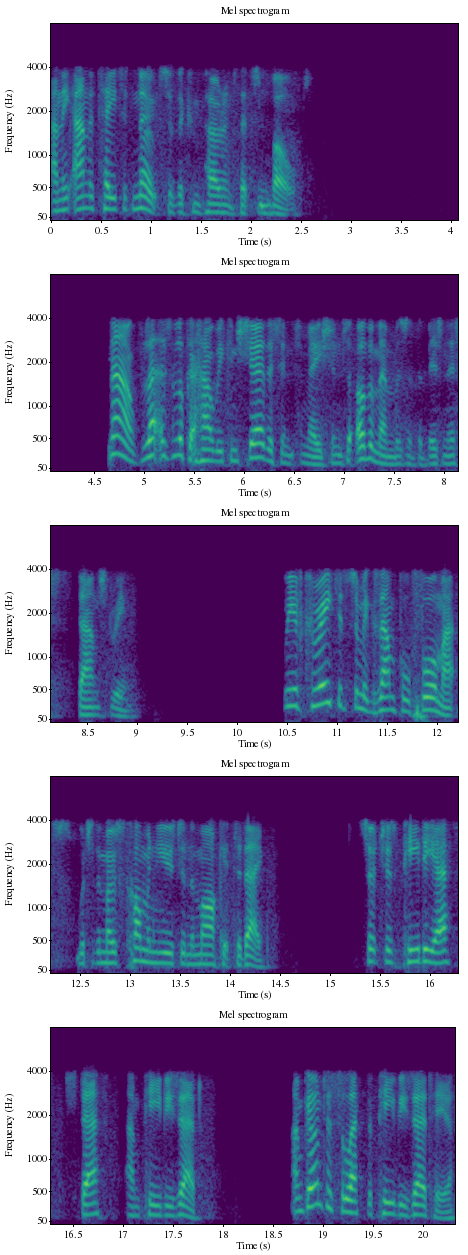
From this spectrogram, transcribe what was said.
and the annotated notes of the component that's involved. Now, let us look at how we can share this information to other members of the business downstream. We have created some example formats which are the most common used in the market today, such as PDF, STEP, and PVZ. I'm going to select the PVZ here,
